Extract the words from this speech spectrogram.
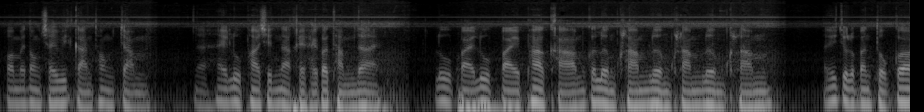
เพราะไม่ต้องใช้วิธีการท่องจำนะให้รูปผ้าเช็ดหน้าใครๆก็ทำได้รูปไปรูปไปผ้าขาวก็เริ่มคล้ำเริ่มคล้ำเริ่มคล้ำอันนี้จุลปันตกก็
